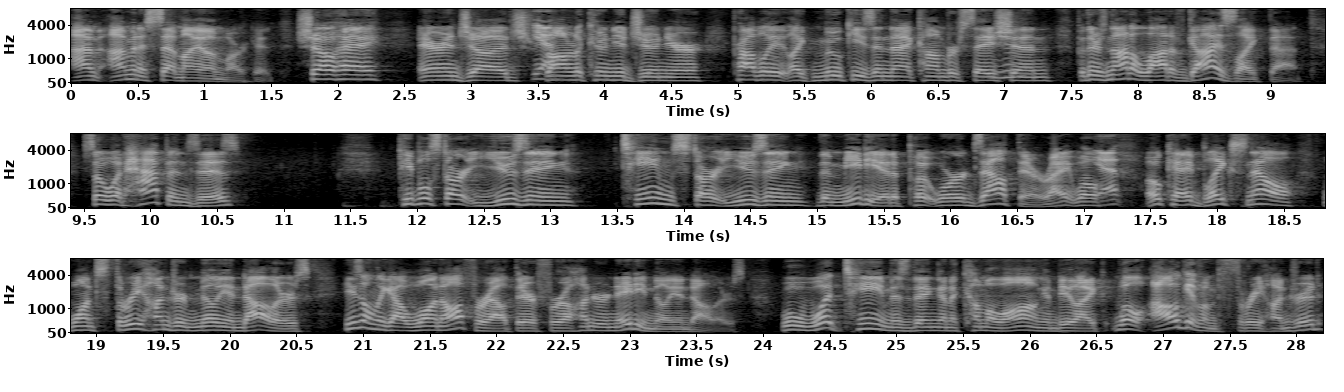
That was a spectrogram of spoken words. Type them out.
I'm, I'm going to set my own market. Shohei, Aaron Judge, Yeah. Ronald Acuna Jr., probably like Mookie's in that conversation, but there's not a lot of guys like that. So what happens is people start using teams start using the media to put words out there, right? Well, Yep. okay, Blake Snell wants $300 million. He's only got one offer out there for $180 million. Well, what team is then going to come along and be like, well, I'll give him 300?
